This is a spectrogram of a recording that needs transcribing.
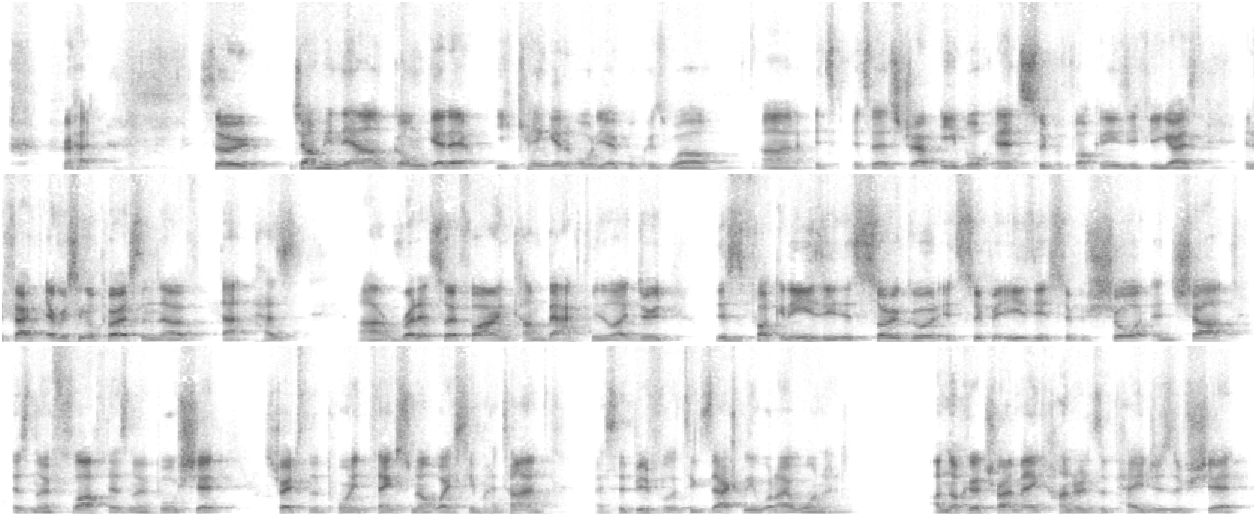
right? So jump in now, go and get it. You can get an audiobook as well. Uh, it's it's a strap ebook and it's super fucking easy for you guys. In fact, every single person that, that has uh, read it so far and come back to me, like, dude, this is fucking easy. It's so good. It's super easy. It's super short and sharp. There's no fluff. There's no bullshit. Straight to the point. Thanks for not wasting my time. I said, beautiful. It's exactly what I wanted. I'm not going to try and make hundreds of pages of shit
